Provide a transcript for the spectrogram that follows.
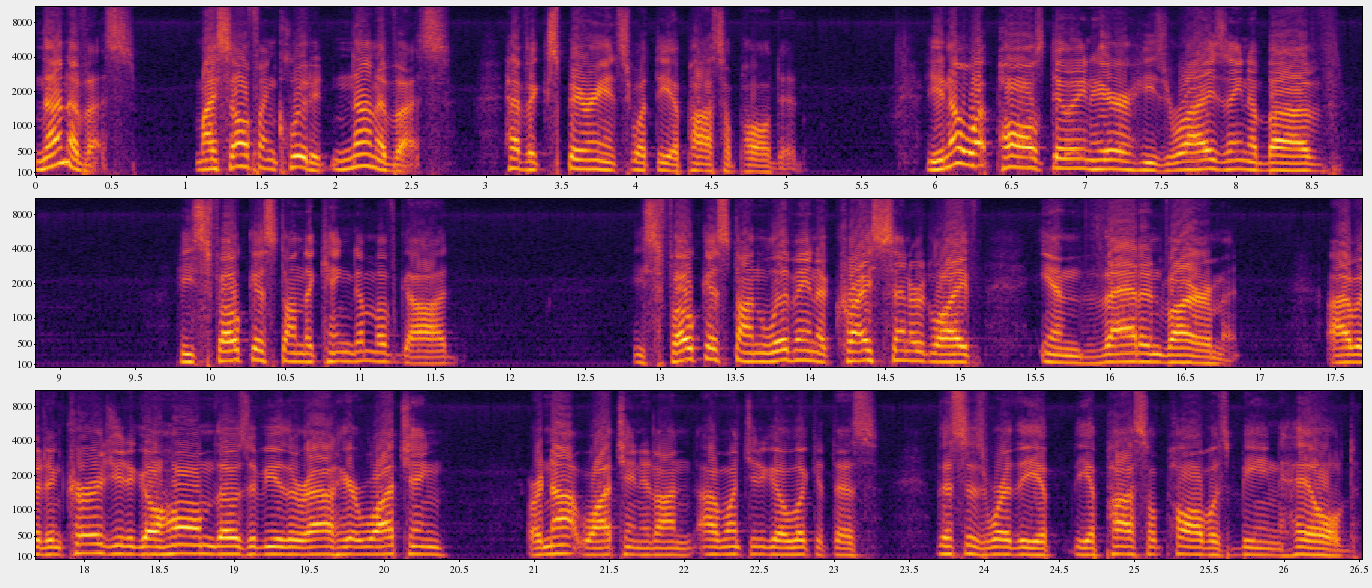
None of us, myself included, none of us have experienced what the Apostle Paul did. You know what Paul's doing here? He's rising above. He's focused on the kingdom of God. He's focused on living a Christ centered life in that environment. I would encourage you to go home, those of you that are out here watching or not watching it on, I want you to go look at this. This is where the, the Apostle Paul was being held.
